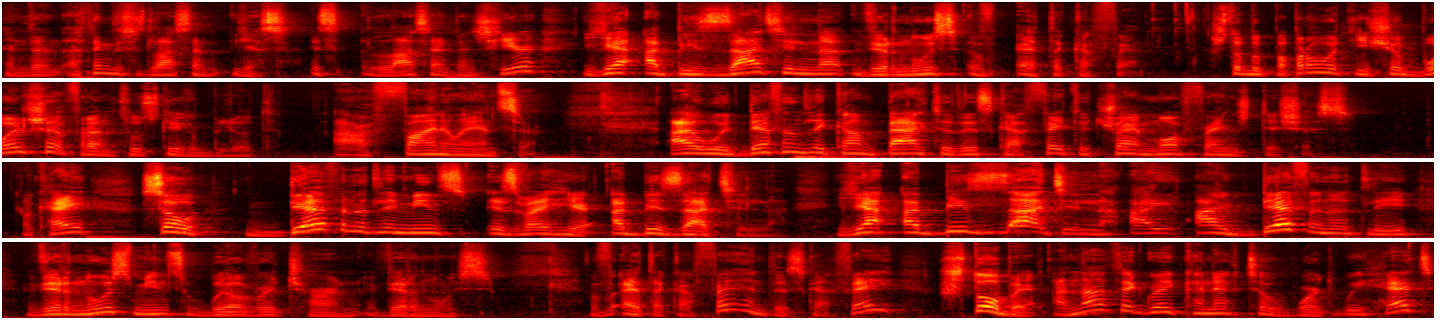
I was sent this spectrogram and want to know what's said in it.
And then I think this is last sentence. Yes, it's last sentence here. Я обязательно вернусь в это кафе, чтобы попробовать еще больше французских блюд. Our final answer. I would definitely come back to this cafe to try more French dishes. Okay? So definitely means is right here. Обязательно. Я обязательно. I, I definitely. Вернусь means will return. Вернусь в это кафе, in this cafe, чтобы, another great connector word we had,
